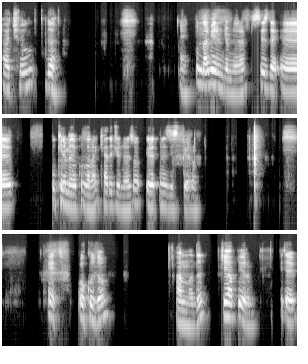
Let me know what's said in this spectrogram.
açıldı. Evet, bunlar benim cümlelerim. Siz de eee, bu kelimeleri kullanarak kendi cümlelerinizi üretmenizi istiyorum. Evet, okudum, anladım. cevaplıyorum. Bir de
